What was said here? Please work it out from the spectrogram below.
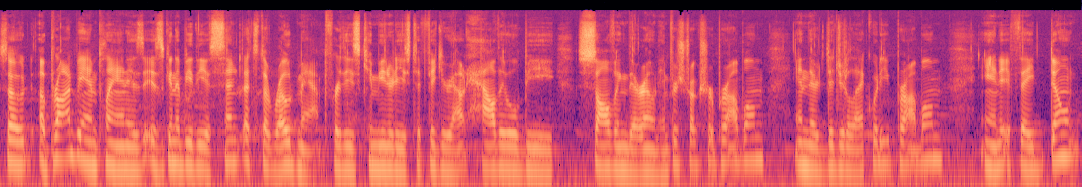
so a broadband plan is, is going to be the essential. That's the roadmap for these communities to figure out how they will be solving their own infrastructure problem and their digital equity problem. And if they don't,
